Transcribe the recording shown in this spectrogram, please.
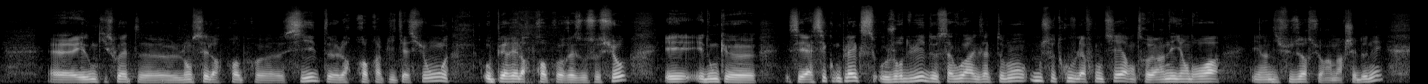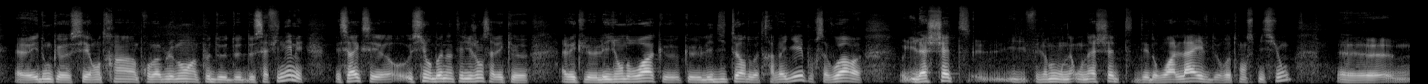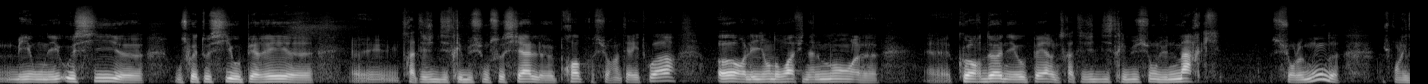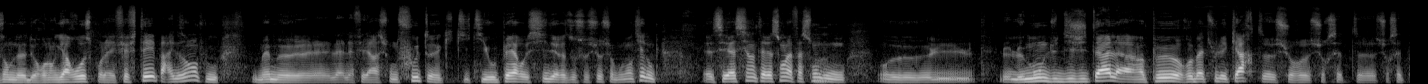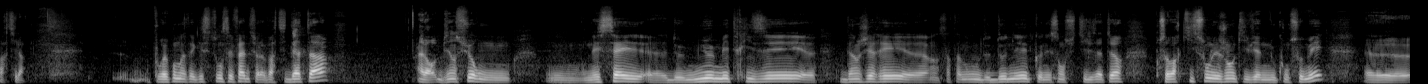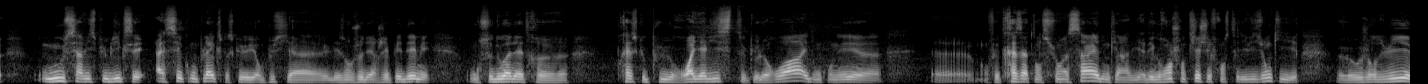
et donc ils souhaitent euh, lancer leur propre site, leur propre application, opérer leurs propres réseaux sociaux. Et, donc euh, c'est assez complexe aujourd'hui de savoir exactement où se trouve la frontière entre un ayant droit et un diffuseur sur un marché donné. et donc c'est en train probablement un peu de, s'affiner, mais, c'est vrai que c'est aussi en bonne intelligence avec, avec l'ayant droit que, l'éditeur doit travailler pour savoir, il achète, finalement on achète des droits live de retransmission, mais on, est aussi, on souhaite aussi opérer une stratégie de distribution sociale propre sur un territoire. Or, l'ayant droit finalement coordonne et opère une stratégie de distribution d'une marque sur le monde. Je prends l'exemple de Roland Garros pour la FFT, par exemple, ou, même euh, la, fédération de foot euh, qui, opère aussi des réseaux sociaux sur le monde entier. Donc, euh, c'est assez intéressant la façon dont le, monde du digital a un peu rebattu les cartes sur, sur cette, sur cette partie-là. Pour répondre à ta question, Stéphane, sur la partie data, alors bien sûr, on, essaye de mieux maîtriser, d'ingérer un certain nombre de données, de connaissances utilisateurs pour savoir qui sont les gens qui viennent nous consommer. Nous, service public, c'est assez complexe parce qu'en plus, il y a les enjeux des RGPD, mais on se doit d'être euh, presque plus royaliste que le roi, et donc on, est, euh, euh, on fait très attention à ça. Et donc il y, a, des grands chantiers chez France Télévisions qui, aujourd'hui,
